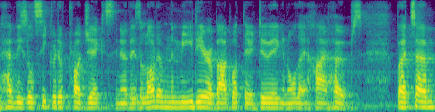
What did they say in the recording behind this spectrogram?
have these little secretive projects. You know, there's a lot in the media about what they're doing and all their high hopes. But um,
